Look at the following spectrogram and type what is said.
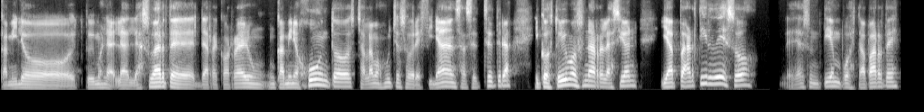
Camilo tuvimos la, suerte de, recorrer un, camino juntos, charlamos mucho sobre finanzas, etcétera, y construimos una relación. Y a partir de eso, desde hace un tiempo esta parte,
